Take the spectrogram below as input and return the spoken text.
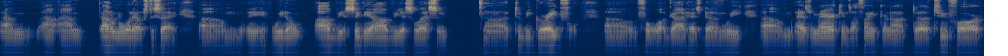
I'm I'm I don't know what else to say. Um, if we don't obvious, see the obvious lesson uh, to be grateful uh, for what God has done. We, um, as Americans, I think, are not uh, too far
